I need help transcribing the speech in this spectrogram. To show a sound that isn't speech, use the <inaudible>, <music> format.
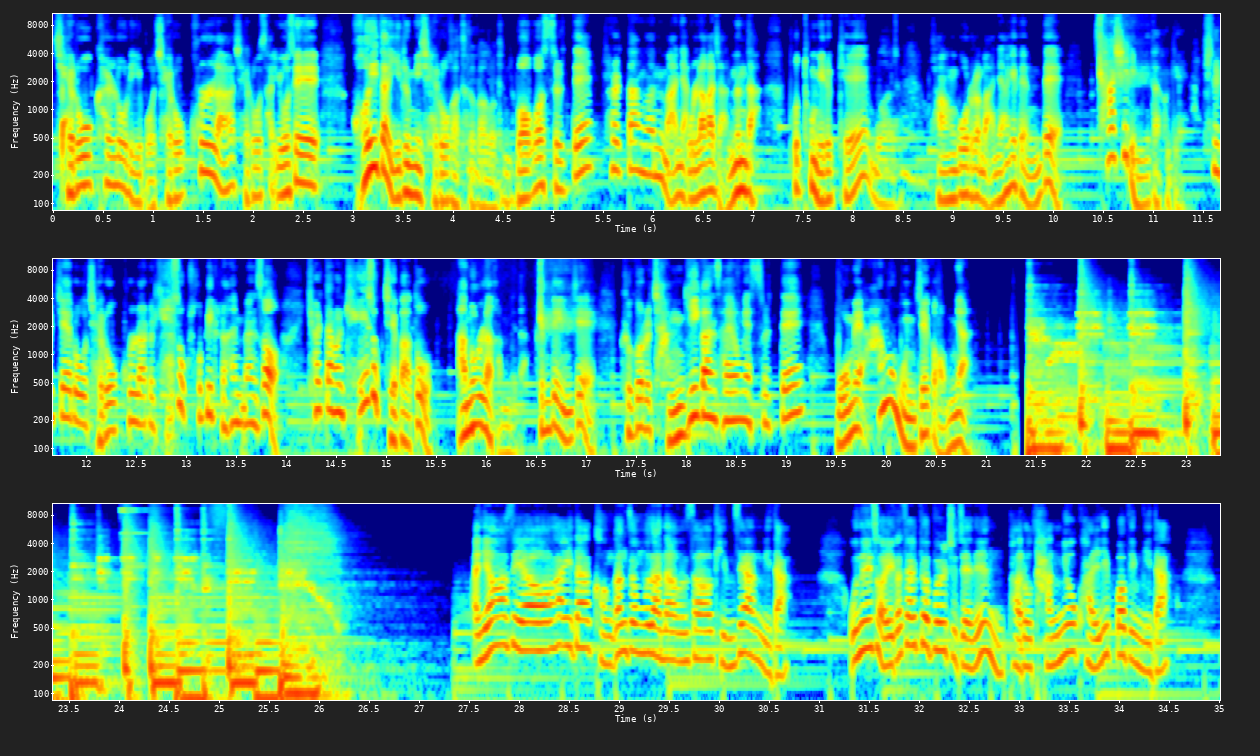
제로 칼로리, 뭐 제로 콜라, 제로 사 요새 거의 다 이름이 제로가 들어가거든요. 먹었을 때 혈당은 많이 올라가지 않는다. 보통 이렇게 뭐 광고를 많이 하게 되는데 사실입니다. 그게 실제로 제로 콜라를 계속 소비를 하면서 혈당을 계속 재봐도 안 올라갑니다. 근데 이제 그거를 장기간 사용했을 때 몸에 아무 문제가 없냐? 안녕하세요. 하이다 건강전문 아나운서 김세아입니다. 오늘 저희가 살펴볼 주제는 바로 당뇨 관리법입니다.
